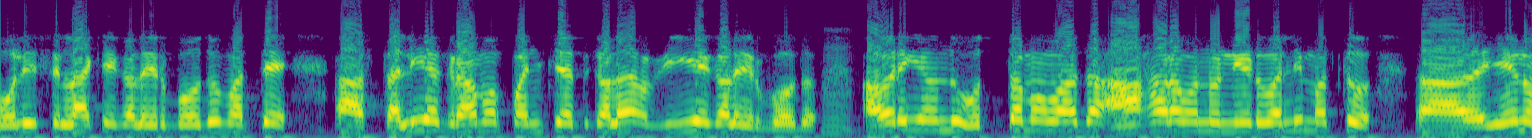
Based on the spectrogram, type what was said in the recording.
ಪೊಲೀಸ್ ಇಲಾಖೆಗಳಿರ್ಬೋದು ಮತ್ತೆ ಸ್ಥಳೀಯ ಗ್ರಾಮ ಪಂಚಾಯತ್ಗಳ ವಿ ಎಗಳಿರ್ಬೋದು ಅವರಿಗೆ ಒಂದು ಉತ್ತಮವಾದ ಆಹಾರವನ್ನು ನೀಡುವಲ್ಲಿ ಮತ್ತು ಏನು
